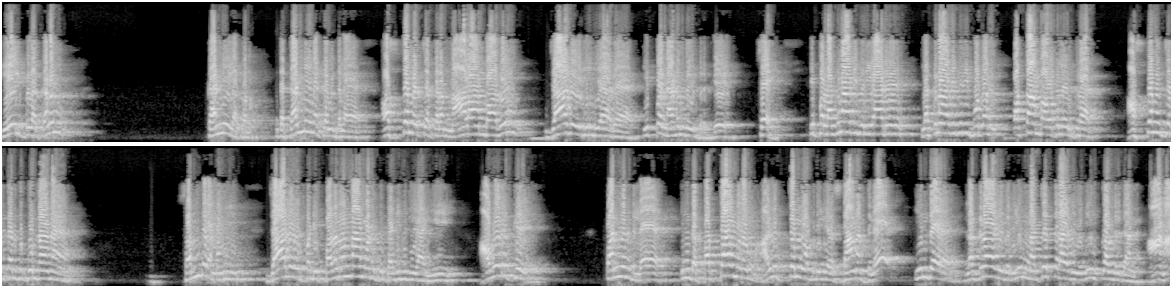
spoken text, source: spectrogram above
ஏழ்பு லக்கணம் கன்னி லக்கணம். இந்த கன்னி லக்கணத்துல அஸ்த நட்சத்திரம் நாலாம் பாதம் ஜாதக ரீதியாக இப்ப நடந்துகிட்டு இருக்கு. சரி. இப்ப லக்னாதிபதி யாரு? லக்னாதிபதி புதன் பத்தாம் பாவத்துல இருக்கிறார். அஸ்த நட்சத்திரத்துக்கு உண்டான சந்திரனும் ஜாதகப்படி பதினொன்னாம் இடத்துக்கு அதிபதியாகி அவருக்கு பன்னெண்டுல இந்த பத்தாம் இடம் அழுத்தம் அப்படிங்கிற ஸ்தானத்துல இந்த லக்னாதிபதியும் நட்சத்திராதிபதியும் உட்கார்ந்துருக்காங்க. ஆனா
